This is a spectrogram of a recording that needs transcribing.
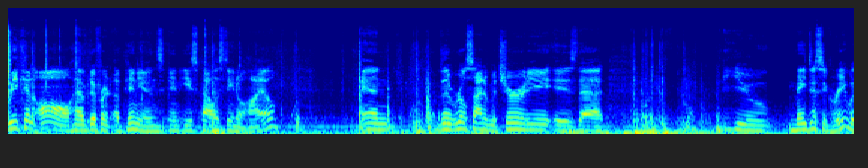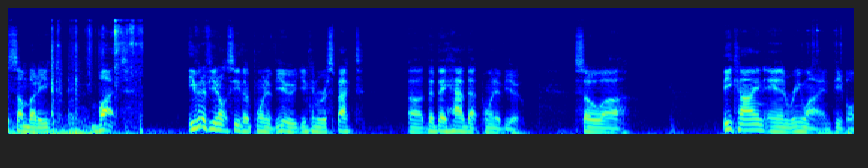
we can all have different opinions in East Palestine, Ohio. And the real sign of maturity is that you may disagree with somebody, but even if you don't see their point of view, you can respect uh, that they have that point of view. So uh, be kind and rewind, people.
